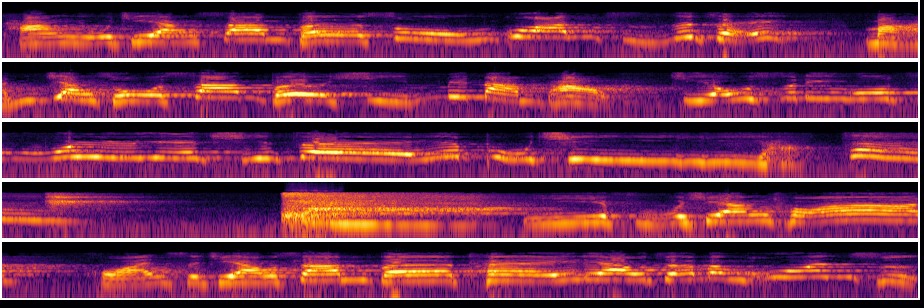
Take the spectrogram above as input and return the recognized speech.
倘若将三伯送官治罪，满江说三百性命难保，就是令我妇孺也弃贼不起呀！这一父相传，还是叫三伯退了这门婚事，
